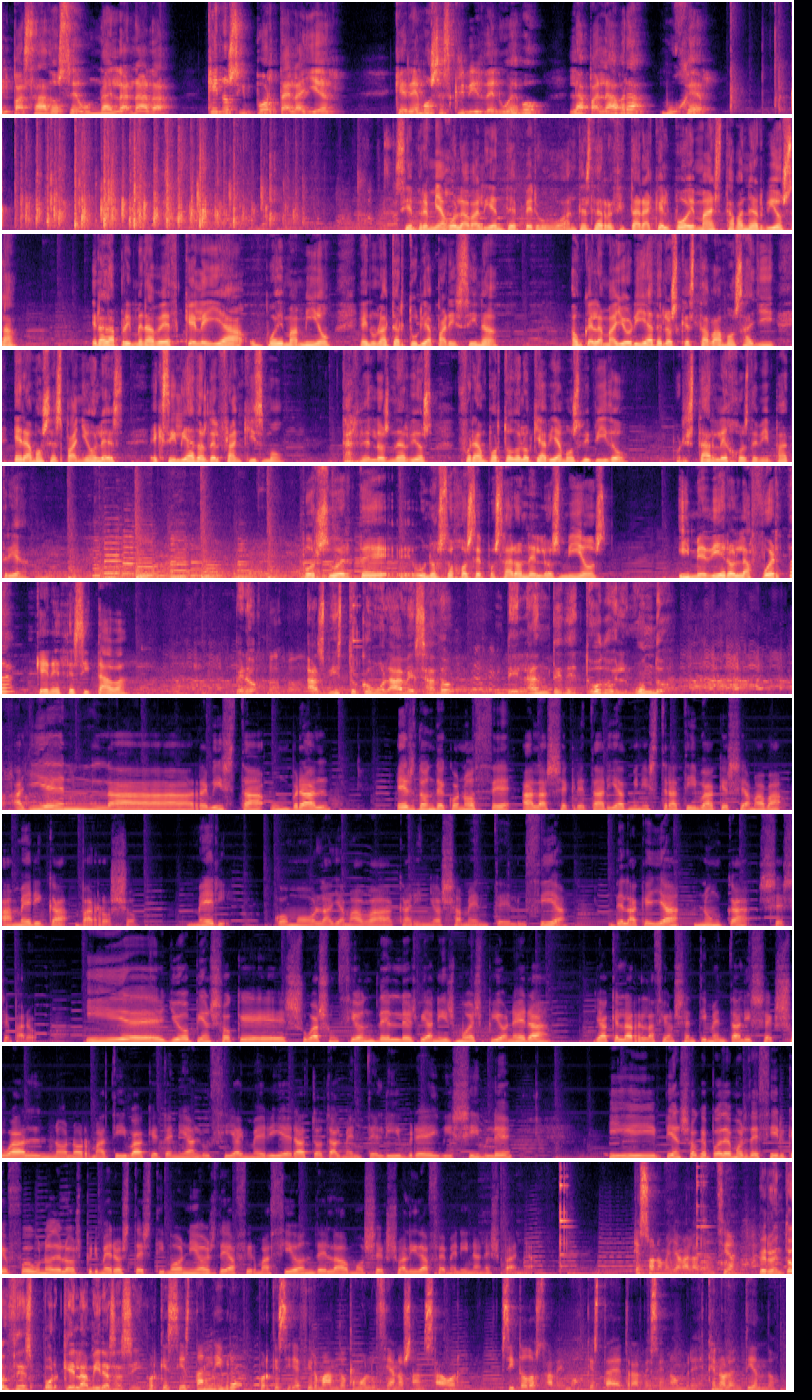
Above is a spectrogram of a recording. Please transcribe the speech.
El pasado se hunda en la nada. ¿Qué nos importa el ayer? Queremos escribir de nuevo la palabra mujer. Siempre me hago la valiente, pero antes de recitar aquel poema estaba nerviosa. Era la primera vez que leía un poema mío en una tertulia parisina, aunque la mayoría de los que estábamos allí éramos españoles, exiliados del franquismo. Tal vez los nervios fueran por todo lo que habíamos vivido, por estar lejos de mi patria. Por suerte, unos ojos se posaron en los míos y me dieron la fuerza que necesitaba. Pero, ¿has visto cómo la ha besado? Delante de todo el mundo. allí en la revista Umbral es donde conoce a la secretaria administrativa que se llamaba América Barroso, Mary, como la llamaba cariñosamente Lucía, de la que ya nunca se separó. Y eh, yo pienso que su asunción del lesbianismo es pionera, ya que la relación sentimental y sexual no normativa que tenían Lucía y Mary era totalmente libre y visible. Y pienso que podemos decir que fue uno de los primeros testimonios de afirmación de la homosexualidad femenina en España. Eso no me llama la atención. Pero entonces, ¿por qué la miras así? Porque si es tan libre, ¿por qué sigue firmando como Luciano Sansaor? Si todos sabemos que está detrás de ese nombre, es que no lo entiendo.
